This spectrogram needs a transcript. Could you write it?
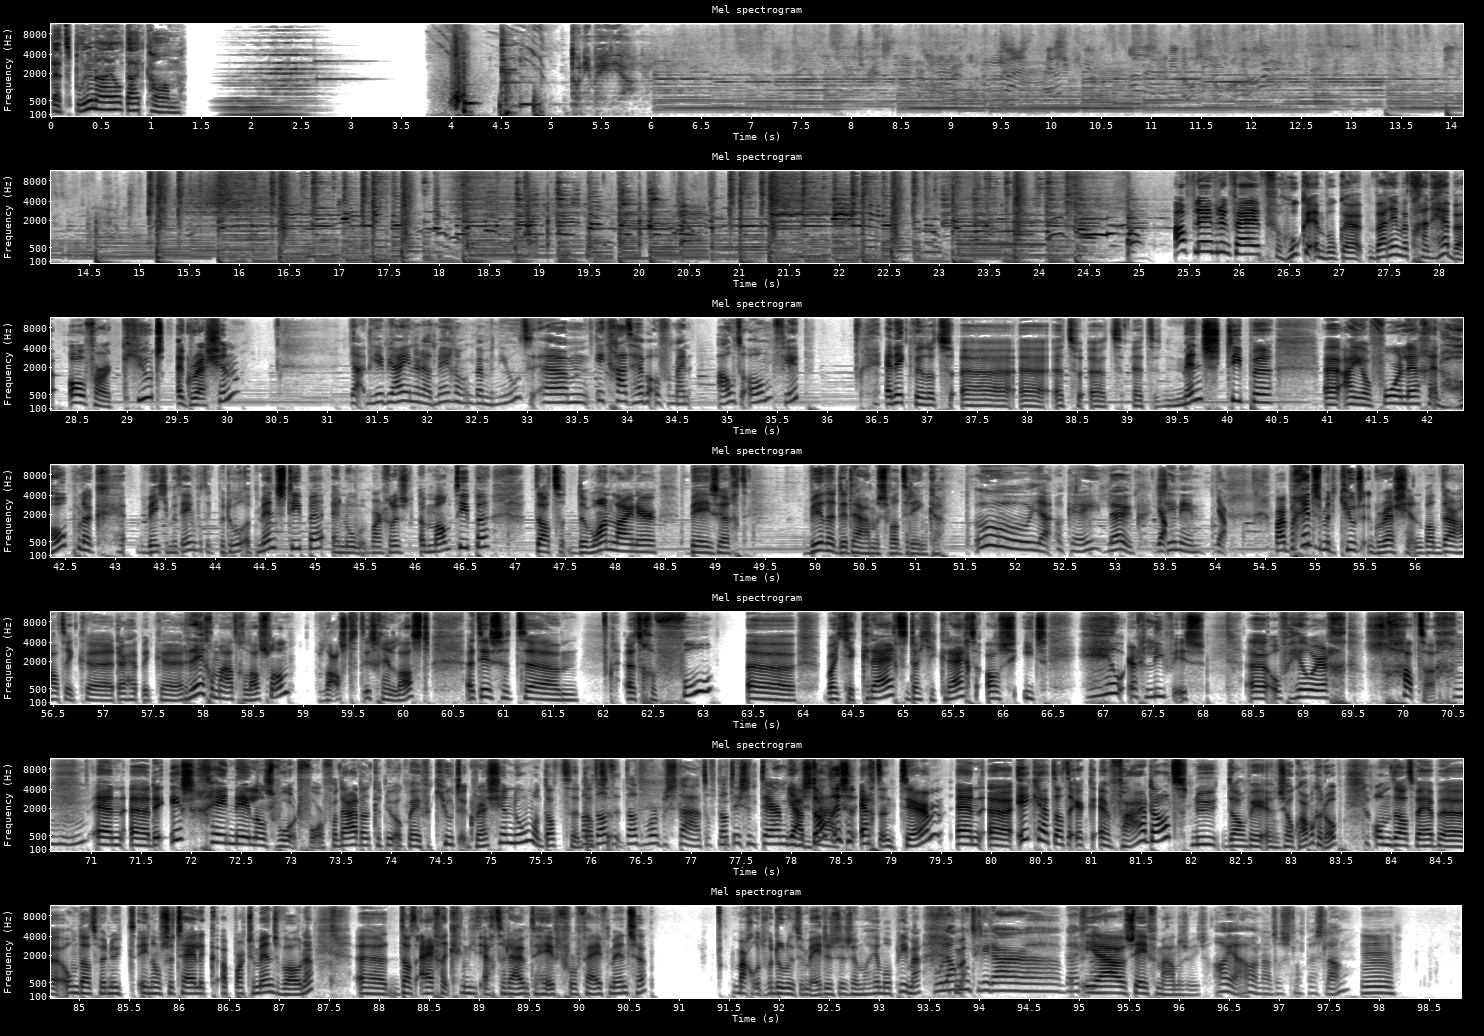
That's BlueNile.com. Tony Media. 5, Hoeken en Boeken, waarin we het gaan hebben over cute aggression. Ja, die heb jij inderdaad meegenomen. Ik ben benieuwd. Ehm, ik ga het hebben over mijn oud-oom, Flip. En ik wil het, eh, eh, het, het, het menstype eh, aan jou voorleggen. En hopelijk weet je meteen wat ik bedoel. Het menstype, en noem het maar gerust een mantype... dat de one-liner bezigt... willen de dames wat drinken? Oeh, ja, oké. Leuk. Ja. Zin in. Ja, maar begint dus met cute aggression. Want daar, had ik, eh, daar heb ik eh, regelmatig last van. Last, het is geen last. Het is het, ehm, het gevoel eh, wat je krijgt, dat je krijgt als iets heel erg lief is. eh, of heel erg schattig. En eh, er is geen Nederlands woord voor. Vandaar dat ik het nu ook maar even cute aggression noem. Want dat, Want dat, dat, dat, woord bestaat. Of dat is een term die ja, bestaat. dat is een, echt een term. En ik heb dat, ik ervaar dat nu dan weer, en zo kwam ik erop, omdat we, hebben, omdat we nu in onze tijdelijk appartement wonen, dat eigenlijk niet echt ruimte heeft voor vijf mensen. Maar goed, we doen het ermee, dus dat is helemaal, helemaal prima. Hoe lang moeten jullie daar eh, blijven? Ja, zeven maanden zoiets. Oh ja, oh, nou dat is nog best lang. Mm,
